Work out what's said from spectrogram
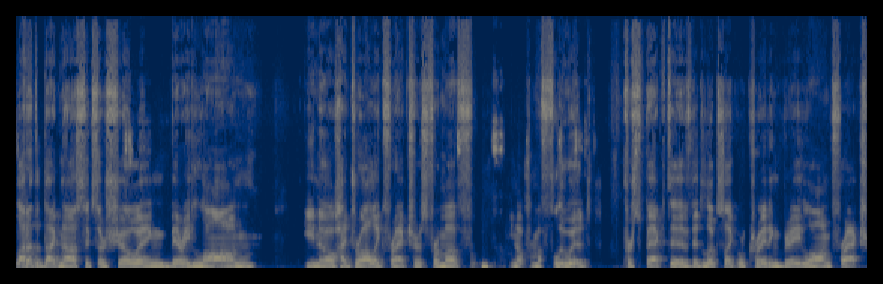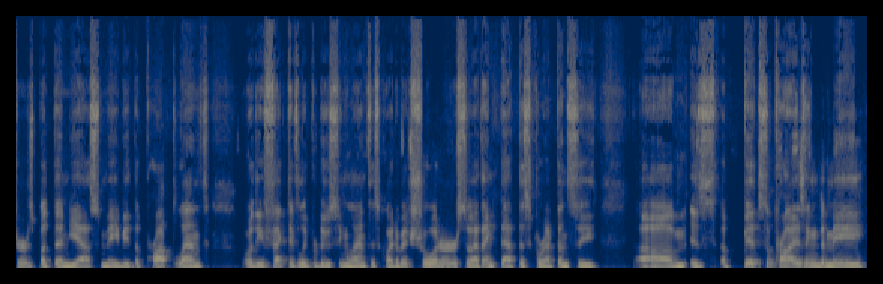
a lot of the diagnostics are showing very long, you know, hydraulic fractures from a you know from a fluid perspective. It looks like we're creating very long fractures, but then yes, maybe the prop length or the effectively producing length is quite a bit shorter. So I think that discrepancy um, is a bit surprising to me.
